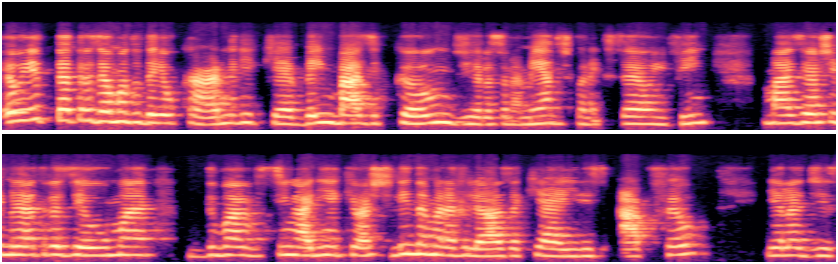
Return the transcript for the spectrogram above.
eu ia até trazer uma do Dale Carnegie, que é bem basicão de relacionamento, de conexão, enfim, mas eu achei melhor trazer uma de uma senhorinha que eu acho linda, maravilhosa, que é a Iris Apfel, e ela diz,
